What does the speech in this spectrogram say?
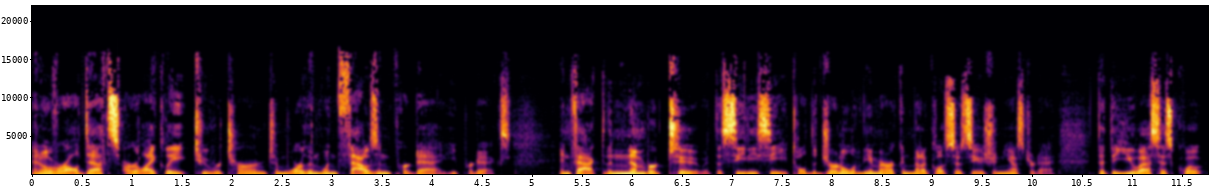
and overall deaths are likely to return to more than 1,000 per day, he predicts. In fact, the number two at the CDC told the Journal of the American Medical Association yesterday that the U.S. has, quote,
